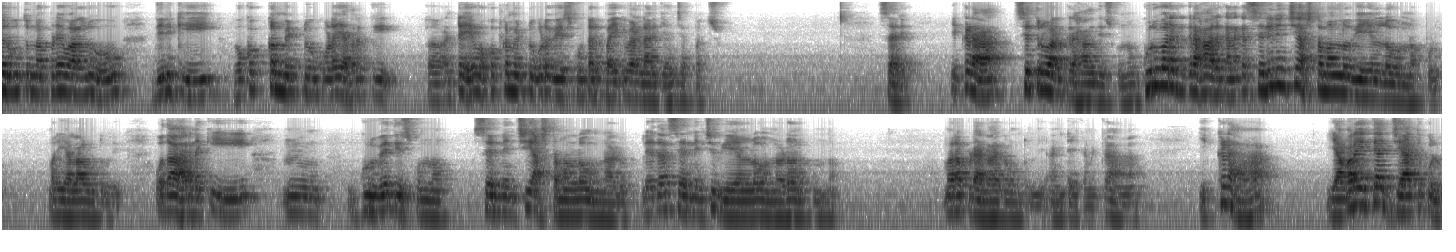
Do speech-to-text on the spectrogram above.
జరుగుతున్నప్పుడే వాళ్ళు దీనికి ఒక్కొక్క మెట్టు కూడా ఎదరికి అంటే ఒక్కొక్క మెట్టు కూడా వేసుకుంటారు పైకి వెళ్ళడానికి అని చెప్పచ్చు. సరే. ఇక్కడ శత్రువర్గ గ్రహాలు తీసుకుందాం. గురువర్గ గ్రహాలు కనుక శని నుంచి అష్టమంలో వ్యయంలో ఉన్నప్పుడు మరి ఎలా ఉంటుంది? ఉదాహరణకి గురువే తీసుకుందాం. శని నుంచి అష్టమంలో ఉన్నాడు లేదా శని నుంచి వ్యయంలో ఉన్నాడు అనుకుందాం. మరి అప్పుడు ఎలాగ ఉంటుంది అంటే కనుక ఇక్కడ ఎవరైతే జాతకులు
